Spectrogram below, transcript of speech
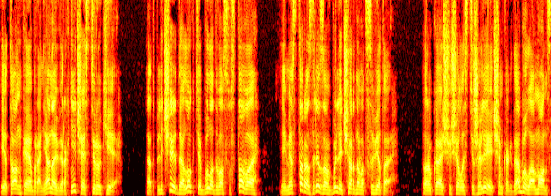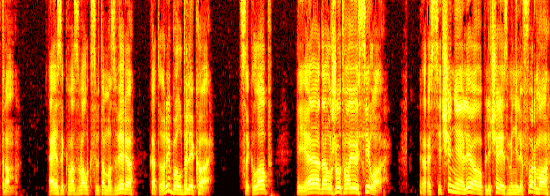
и тонкая броня на верхней части руки. От плечей до локтя было два сустава, и места разрезов были черного цвета. Рука ощущалась тяжелее, чем когда была монстром. Айзек возвал к святому зверю, который был далеко. «Циклоп, я одолжу твою силу!» Рассечение левого плеча изменили форму,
